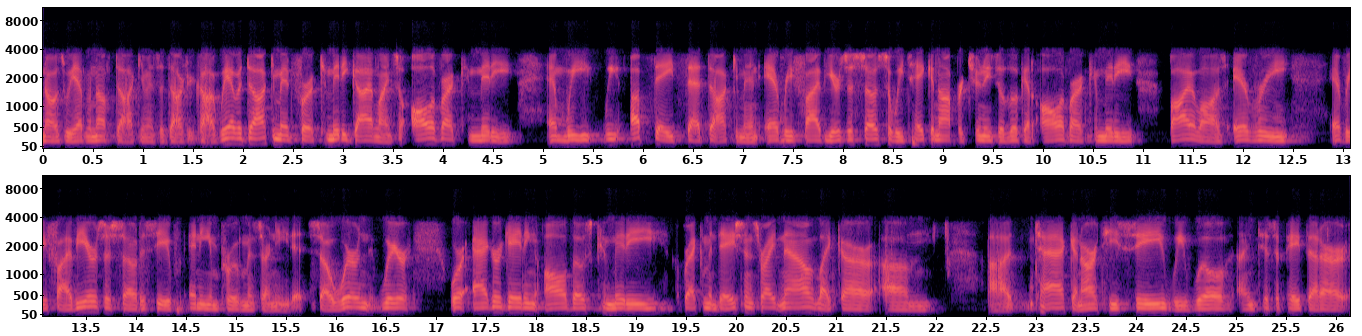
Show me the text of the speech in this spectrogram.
knows, we have enough documents at DRCOG. We have a document for a committee guideline. So all of our committee, and we, we update that document every five years or so. So we take an opportunity to look at all of our committee bylaws every, every five years or so to see if any improvements are needed. So we're, we're, we're aggregating all those committee recommendations right now, like our, um, uh, TAC and RTC. We will anticipate that our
